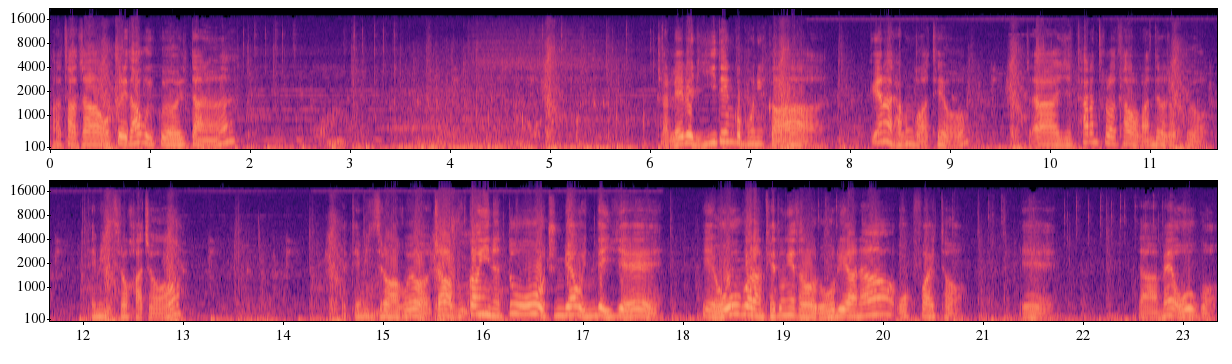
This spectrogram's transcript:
아, 자, 자, 업그레이드 하고 있고요, 일단은. 자, 레벨 2 된 거 보니까 꽤나 잡은 것 같아요. 자, 이제 타란툴라 타워 만들어졌고요. 데미지 들어가죠. 네, 데미지 들어가고요. 자, 묵강이는 또 준비하고 있는데, 이제, 예, 오우거랑 대동해서 로리아나 옥파이터, 예, 그 다음에 오우거,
